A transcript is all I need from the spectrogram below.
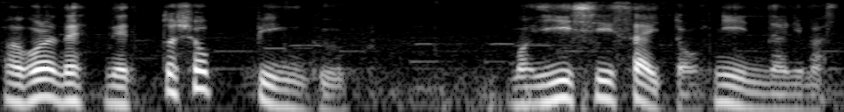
まあ、これはね、ネットショッピング、まあ、EC サイトになります。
